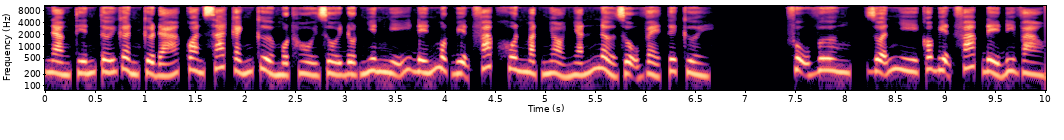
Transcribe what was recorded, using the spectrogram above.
Nàng tiến tới gần cửa đá quan sát cánh cửa một hồi rồi đột nhiên nghĩ đến một biện pháp khuôn mặt nhỏ nhắn nở rộ vẻ tươi cười. Phụ vương, duẫn nhi có biện pháp để đi vào.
